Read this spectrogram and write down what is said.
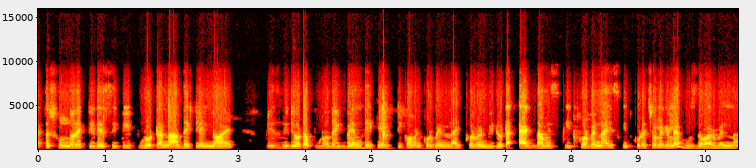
এত সুন্দর একটি রেসিপি পুরোটা না দেখলেই নয়। প্লিজ ভিডিওটা পুরো দেখবেন, দেখে একটি কমেন্ট করবেন লাইক করবেন ভিডিওটা একদম স্কিপ করবেন না স্কিপ করে চলে গেলে বুঝতে পারবেন না।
